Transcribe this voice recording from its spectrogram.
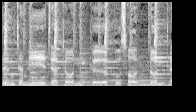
ถึงจะมีจะจนเกิดกุศลดลใจ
